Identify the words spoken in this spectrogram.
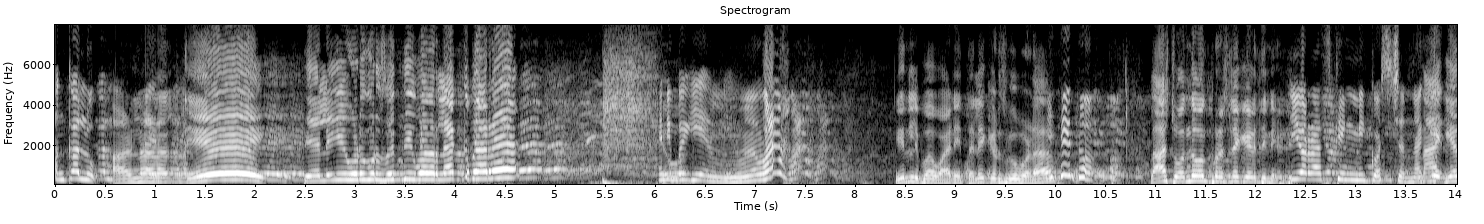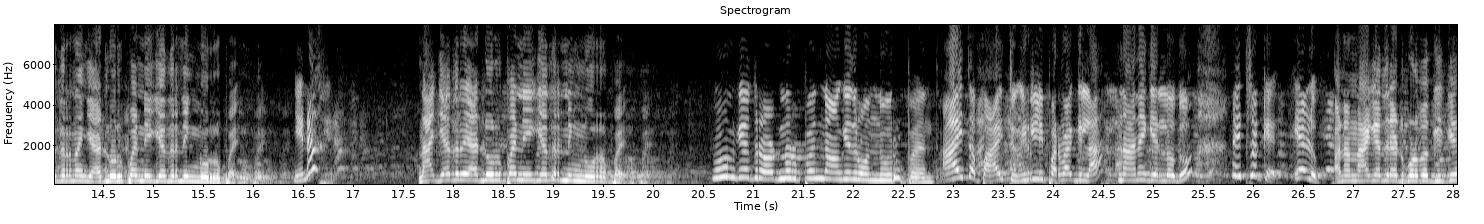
ಅಂಕಲು ಅಣ್ಣ ಏ ತೆಲಿಗೆ ಹುಡುಗರು ಸುದ್ದಿಗೆ ಬಂದ್ರೆ ಲೆಕ್ಕ ಬೇರೆ ನಿಮಗೆ ಇರ್ಲಿ ಬಾ ವಾಣಿ ತಲೆ ಕೆಡಿಸ್ಕೋಬೇಡ. ಲಾಸ್ಟ್ ಒಂದೇ ಒಂದು ಪ್ರಶ್ನೆ ಕೇಳ್ತೀನಿ. You are asking me question ನಾ ಗೆದ್ರೆ ನಂಗೆ ಎರಡು ನೂರು ರೂಪಾಯಿ ನೀ ಗೆದ್ರೆ ನಿಂಗೆ ನೂರು ರೂಪಾಯಿ. ಏನು? ನಾ ಗೆದ್ರೆ ಎರಡು ನೂರು ರೂಪಾಯಿ ನೀ ಗೆದ್ರೆ ನಿಂಗೆ ನೂರು ರೂಪಾಯಿ. ಅವ್ನಿಗೆ ಇದ್ರು ಎರಡು ನೂರು ರೂಪಾಯಿ ನಾಗಿದ್ರು ಒಂದು ನೂರು ರೂಪಾಯಿ ಅಂತ. ಆಯ್ತಪ್ಪ ಆಯ್ತು ಇರ್ಲಿ ಪರವಾಗಿಲ್ಲ. ನಾನೇ ಗೆಲ್ಲೋದು. ಇಟ್ಸ್ ಓಕೆ ಹೇಳು. ಅಣ್ಣ ನಾ ಗೆದ್ರೆ ಎಷ್ಟು ಕೊಡ್ಬೇಕು ಈಕೆ?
